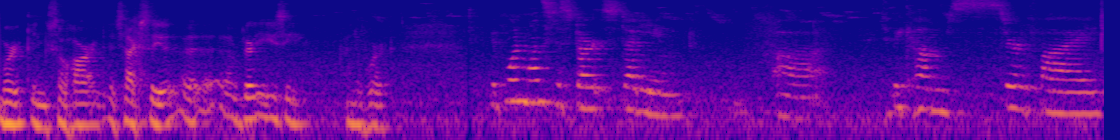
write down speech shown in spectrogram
working so hard. It's actually a, a, a very easy kind of work. If one wants to start studying uh, to become certified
